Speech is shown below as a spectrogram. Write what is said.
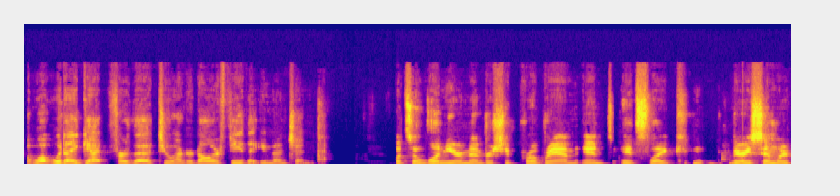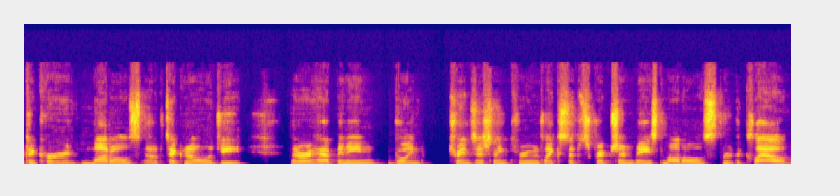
what would I get for the $200 fee that you mentioned? It's a one year membership program, and it's like very similar to current models of technology that are happening going transitioning through like subscription based models through the cloud,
